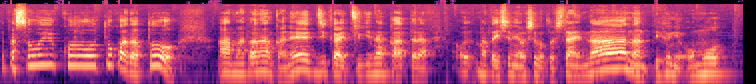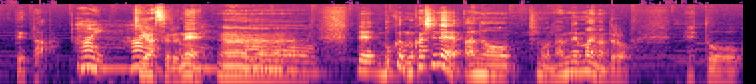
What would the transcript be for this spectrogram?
やっぱそういう子とかだとあまたなんかね次回次なんかあったらおまた一緒にお仕事したいななんていうふうに思ってた気がするね。おうん。ー。で僕昔ねあのもう何年前なんだろう。えっと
